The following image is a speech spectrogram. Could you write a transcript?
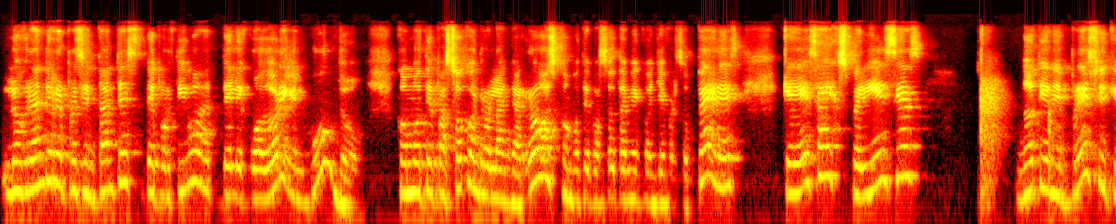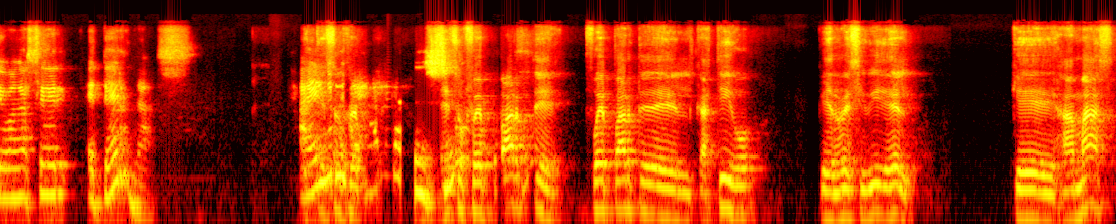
los grandes representantes deportivos del Ecuador en el mundo, como te pasó con Roland Garros, como te pasó también con Jefferson Pérez, que esas experiencias no tienen precio y que van a ser eternas. A él eso, fue, eso fue parte, fue parte del castigo que recibí de él, que jamás,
